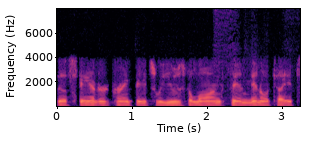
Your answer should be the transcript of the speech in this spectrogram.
the standard crankbaits we use, the long, thin minnow types.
